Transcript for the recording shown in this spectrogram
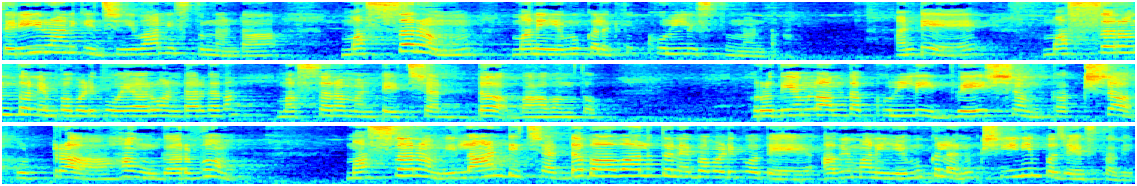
శరీరానికి జీవాన్ని ఇస్తుందంట మత్సరం మన ఎముకలకి కుళ్ళిస్తుందంట. అంటే మత్సరంతో నింపబడిపోయారు అంటారు కదా? మత్సరం అంటే చెడ్డ భావంతో. హృదయంలో అంతా కుల్లి ద్వేషం కక్ష కుట్ర అహం గర్వం. మత్సరం ఇలాంటి చెడ్డ భావాలతో నింపబడిపోతే అవి మన ఎముకలను క్షీణింపజేస్తుంది.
